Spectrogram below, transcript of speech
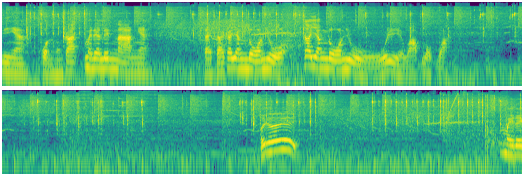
นี่ไงผลของการไม่ได้เล่นนานไงแต่การก็ยังโดนอยู่ ก็ยังโดนอยู่อุ้ยวับหลบว่ะเฮ้ยเฮ้ยไม่ได้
